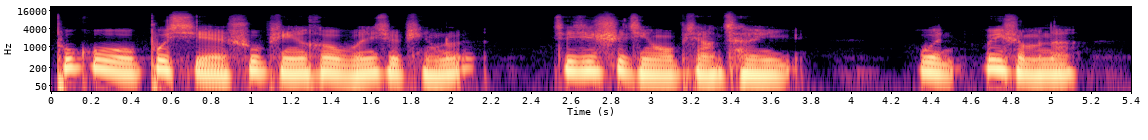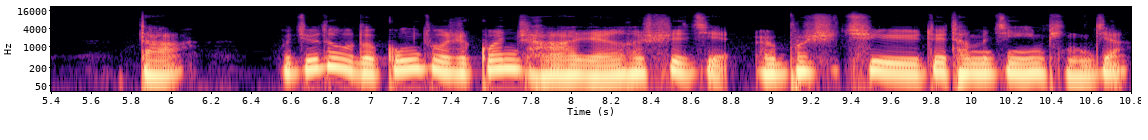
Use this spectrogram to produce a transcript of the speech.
不过我不写书评和文学评论，这些事情我不想参与。问：为什么呢？答：我觉得我的工作是观察人和世界，而不是去对他们进行评价。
